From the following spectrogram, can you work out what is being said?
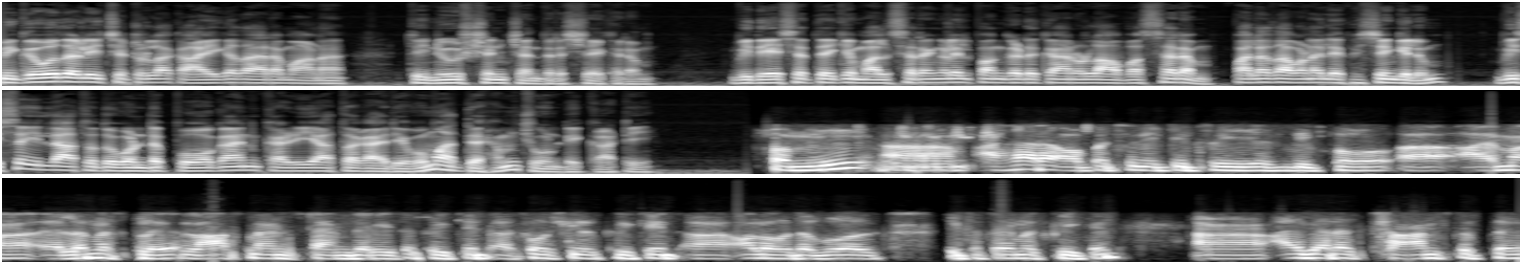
മികവ് തെളിയിച്ചിട്ടുള്ള കായിക താരമാണ് തിനൂഷ്യൻ ചന്ദ്രശേഖരം വിദേശത്തേക്ക് മത്സരങ്ങളിൽ പങ്കെടുക്കാനുള്ള അവസരം പലതവണ ലഭിച്ചെങ്കിലും വിസ ഇല്ലാത്തതുകൊണ്ട് പോകാൻ കഴിയാത്ത കാര്യവും അദ്ദേഹം ചൂണ്ടിക്കാട്ടി For me, um, I had an opportunity three years before. Uh, I'm a LMS player. Last man stand. There is a cricket, a social cricket uh, all over the world. It's a famous cricket. Uh, I got a chance to play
